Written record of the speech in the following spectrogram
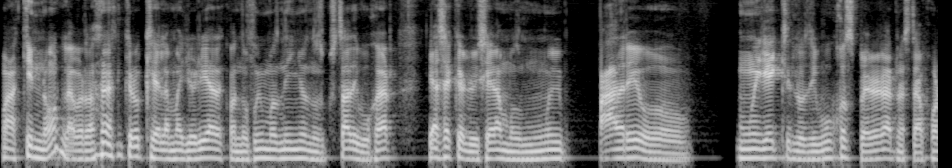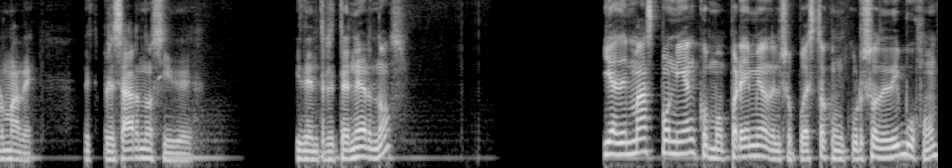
Bueno, aquí no, la verdad. Creo que la mayoría cuando fuimos niños nos gustaba dibujar. Ya sea que lo hiciéramos muy padre o muy X los dibujos, pero era nuestra forma de, expresarnos y de, y de entretenernos. Y además ponían como premio del supuesto concurso de dibujo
